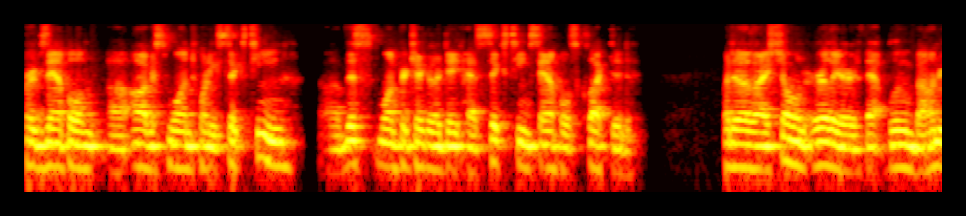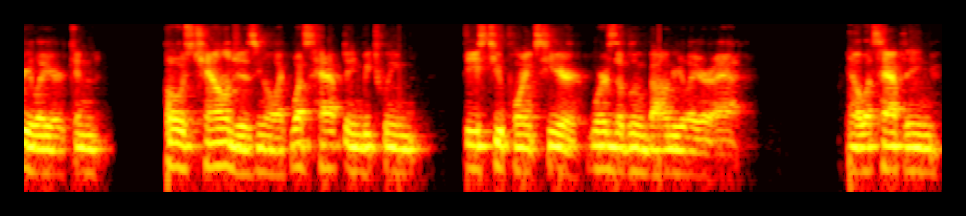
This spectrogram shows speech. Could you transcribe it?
For example, uh, August 1, 2016, uh, this one particular date has 16 samples collected. But as I shown earlier, that bloom boundary layer can pose challenges, you know, like what's happening between these two points here. Where's the bloom boundary layer at? You know, what's happening,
